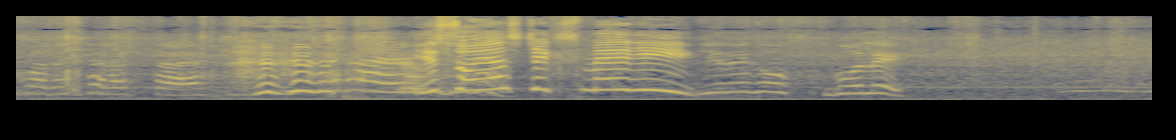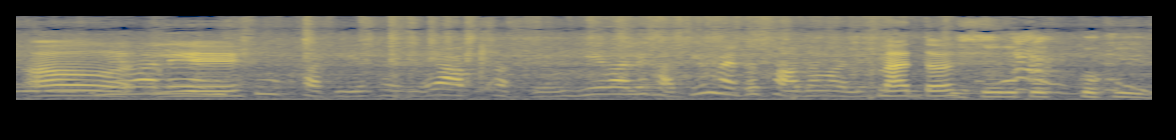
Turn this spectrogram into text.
बहुत अच्छा लगता है। ये सोया स्टिक्स मेरी। ये देखो गोले। और वाले ये खाती है ये आप खाते हो। ये वाले खाती हूँ मैं तो सादा वाले। मैं ये दस तेरी कुक कुकीज।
